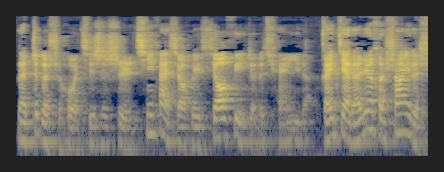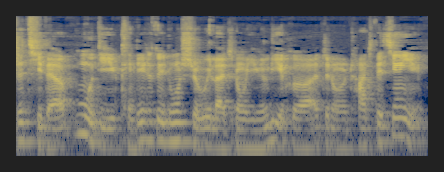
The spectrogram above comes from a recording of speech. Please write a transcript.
那这个时候其实是侵犯消费消费者的权益的。很简单，任何商业的实体的目的肯定是最终是为了这种盈利和这种长期的经营。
